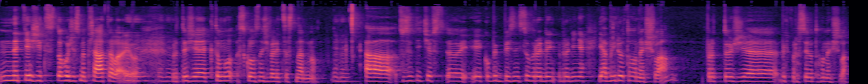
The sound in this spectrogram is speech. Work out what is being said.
netěžit z toho, že jsme přátelé, jo? Mm-hmm. protože k tomu sklozneš velice snadno. Mm-hmm. A co se týče eh, jakoby biznisu v, rodin, v rodině, já bych do toho nešla, protože bych prostě do toho nešla.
